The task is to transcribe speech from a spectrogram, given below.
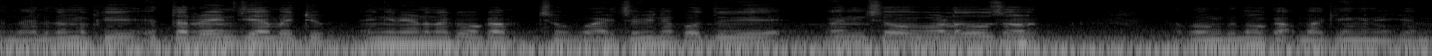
എന്നാലും നമുക്ക് എത്ര റേഞ്ച് ചെയ്യാൻ പറ്റും എങ്ങനെയാണെന്നൊക്കെ നോക്കാം. ചൊവ്വാഴ്ച പിന്നെ പൊതുവേ വൻ ശോകമുള്ള ദിവസമാണ്. അപ്പോൾ നമുക്ക് നോക്കാം ബാക്കി എങ്ങനെയൊക്കെയാണ്.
